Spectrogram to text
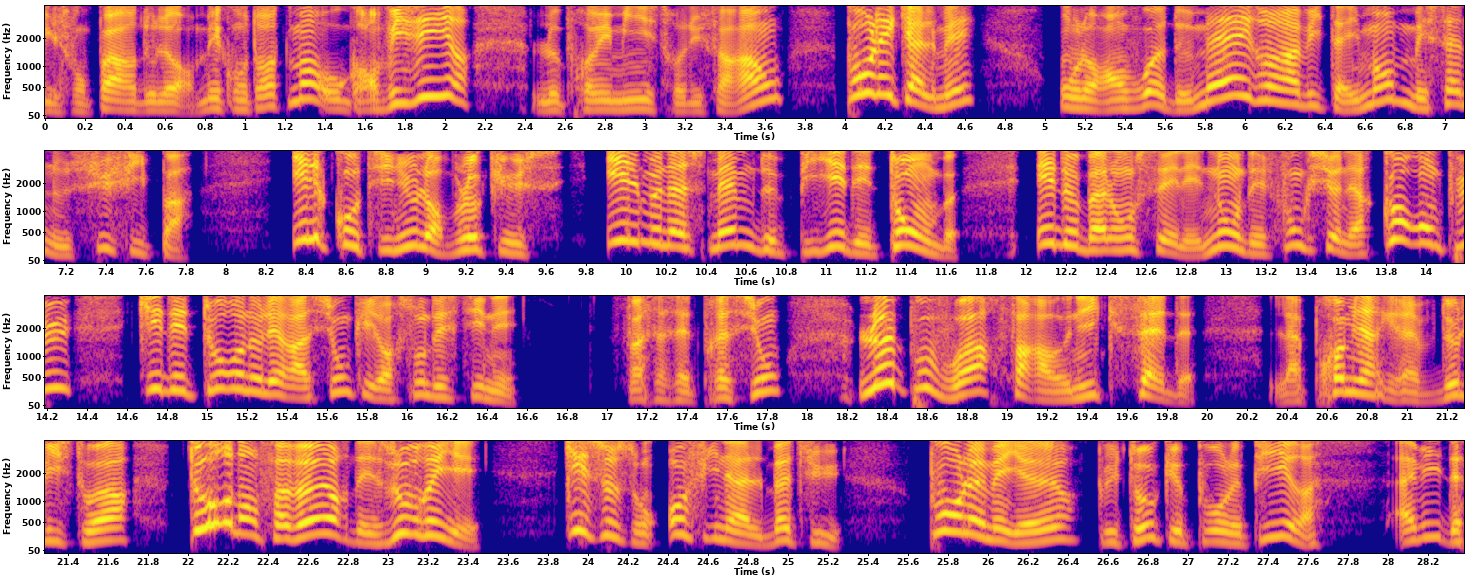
Ils font part de leur mécontentement au grand vizir, le premier ministre du pharaon. Pour les calmer, on leur envoie de maigres ravitaillements, mais ça ne suffit pas. Ils continuent leur blocus. Ils menacent même de piller des tombes et de balancer les noms des fonctionnaires corrompus qui détournent les rations qui leur sont destinées. Face à cette pression, le pouvoir pharaonique cède. La première grève de l'histoire tourne en faveur des ouvriers, qui se sont au final battus pour le meilleur plutôt que pour le pire. Hamid.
